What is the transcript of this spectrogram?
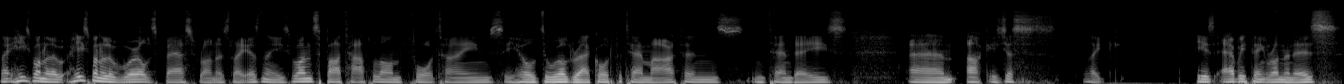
Like he's one of the he's one of the world's best runners, like isn't he? He's won Spartathlon four times. He holds the world record for ten marathons in ten days. Um, ugh, he's just like he is everything running is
